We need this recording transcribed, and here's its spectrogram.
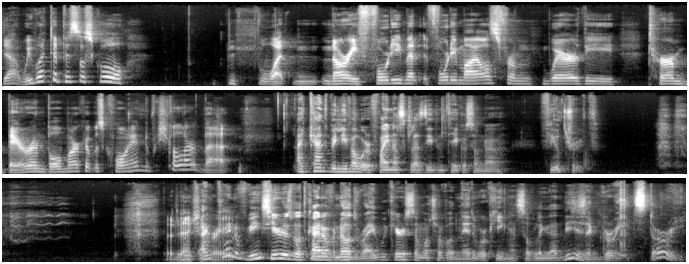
Yeah, we went to business school. What Nari forty min- forty miles from where the term bear and bull market was coined? We should have learned that. I can't believe our finance class didn't take us on a field trip. I'm great. kind of being serious, but kind of not, right? We care so much about networking and stuff like that. This is a great story.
